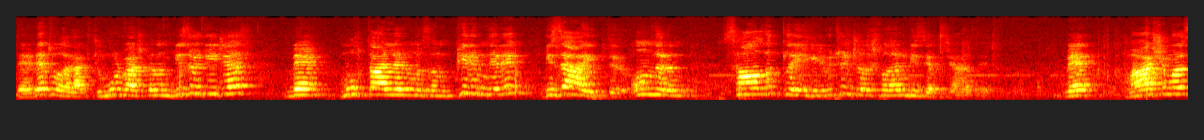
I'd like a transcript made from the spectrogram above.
devlet olarak Cumhurbaşkanım biz ödeyeceğiz ve muhtarlarımızın primleri bize aittir. Onların sağlıkla ilgili bütün çalışmalarını biz yapacağız dedi. Ve maaşımız,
